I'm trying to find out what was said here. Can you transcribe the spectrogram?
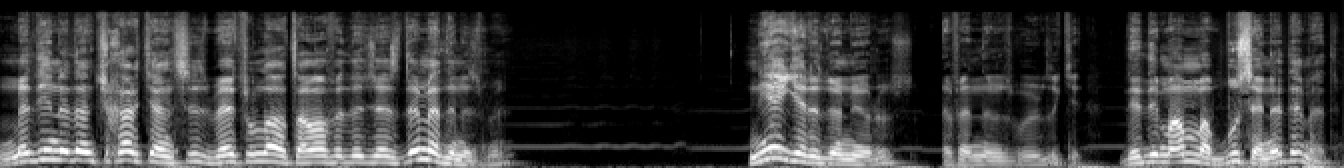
Medine'den çıkarken siz Beytullah'ı tavaf edeceğiz demediniz mi? Niye geri dönüyoruz? Efendimiz buyurdu ki, dedim ama bu sene demedim.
